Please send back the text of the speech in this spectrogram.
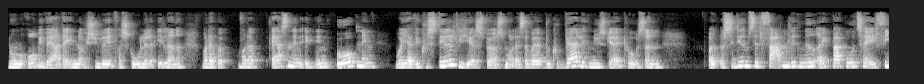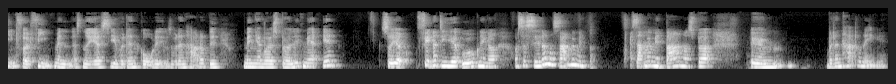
nogle rum i hverdagen, når vi cykler hjem fra skole, eller et eller andet, hvor der, hvor der er sådan en, en, en åbning, hvor jeg vil kunne stille de her spørgsmål, altså hvor jeg vil kunne være lidt nysgerrig på sådan, og, og så ligesom sætte farten lidt ned, og ikke bare godtage et fint for et fint, men altså når jeg siger, hvordan går det, altså hvordan har du det, men jeg, hvor jeg spørger lidt mere ind, så jeg finder de her åbninger, og så sætter mig sammen med mit, sammen med mit barn og spørger, øhm, hvordan har du det egentlig?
